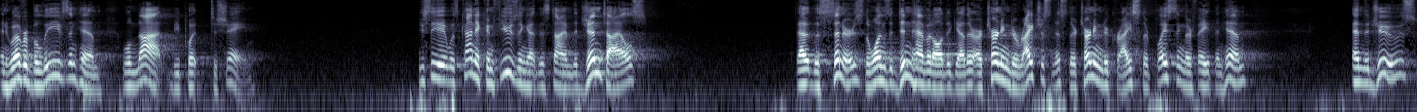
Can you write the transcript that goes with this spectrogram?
and whoever believes in him will not be put to shame. You see, it was kind of confusing at this time. The Gentiles, that the sinners, the ones that didn't have it all together, are turning to righteousness. They're turning to Christ. They're placing their faith in Him. And the Jews,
